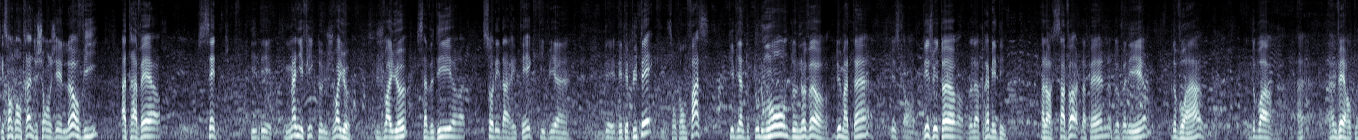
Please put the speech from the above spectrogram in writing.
qui sont en train de changer leur vie à travers cette idée magnifique de joyeux. Joyeux, ça veut dire solidarité qui vient des, députés qui sont en face, qui vient de tout le monde, de 9h du matin jusqu'à 18h de l'après-midi. Alors ça vaut la peine de venir, de voir, de boire un, verre de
